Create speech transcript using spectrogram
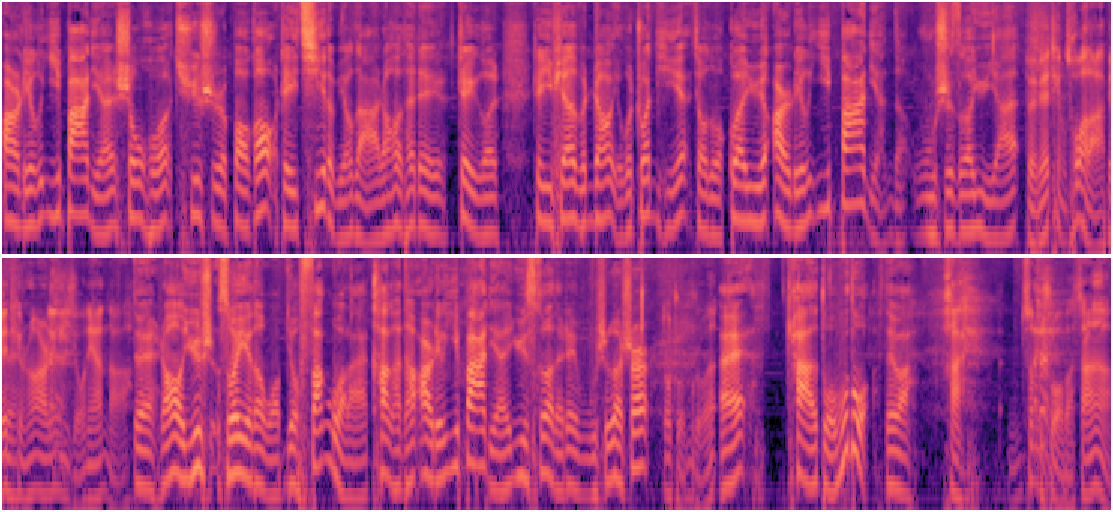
二零一八年生活趋势报告》这一期的名字啊。然后他这这个这一篇文章有个专题，叫做《关于二零一八年的五十则预言》。对，别听错了啊，别听成二零一九年的啊。对，然后于是所以呢，我们就翻过来看看他二零一八年预测的这五十个事儿，都准不准？哎，差的多不多，对吧？嗨，你这么说吧，咱啊，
